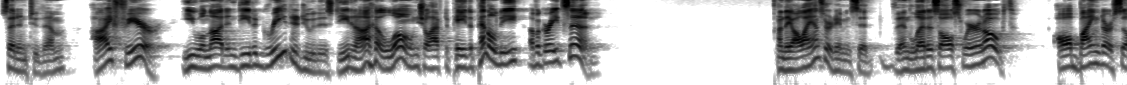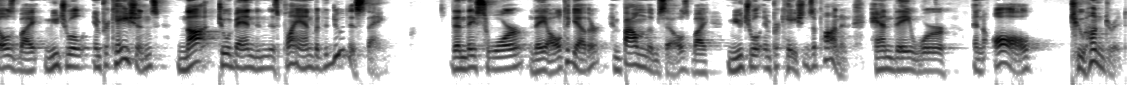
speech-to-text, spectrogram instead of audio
said unto them, I fear ye will not indeed agree to do this deed, and I alone shall have to pay the penalty of a great sin. And they all answered him and said, Then let us all swear an oath all bind ourselves by mutual imprecations not to abandon this plan, but to do this thing. Then they swore, they all together, and bound themselves by mutual imprecations upon it. And they were in all 200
